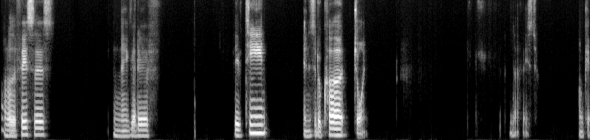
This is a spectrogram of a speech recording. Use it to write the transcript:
all of the faces, negative 15 and of cut, join. That face too. Okay.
